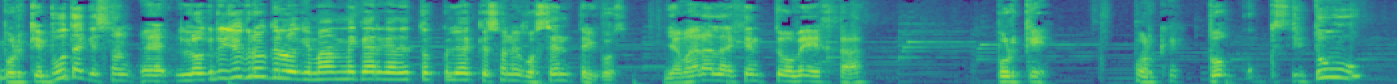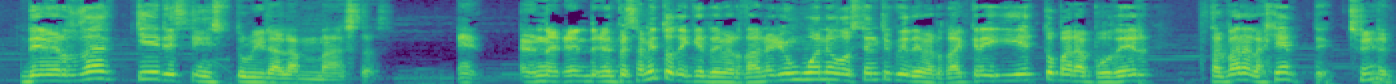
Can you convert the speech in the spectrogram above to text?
Porque puta que son... eh, lo que, yo creo que lo que más me carga de estos colegas es que son egocéntricos. Llamar a la gente oveja. ¿Por qué? ¿Por qué? Po- si tú de verdad quieres instruir a las masas, en, en- en el pensamiento de que de verdad no eres un buen egocéntrico y de verdad creí esto para poder salvar a la gente, Sí. De-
